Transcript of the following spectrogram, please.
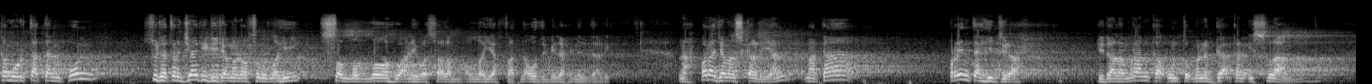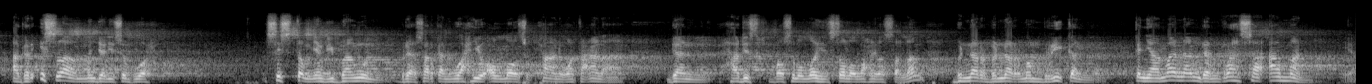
kemurtatan pun sudah terjadi di zaman Rasulullah sallallahu alaihi wasallam. Allah yafat naudzubillah min dzalik. Nah, para jamaah sekalian, maka perintah hijrah di dalam rangka untuk menegakkan Islam agar Islam menjadi sebuah sistem yang dibangun berdasarkan wahyu Allah Subhanahu wa taala dan hadis Rasulullah sallallahu alaihi wasallam benar-benar memberikan kenyamanan dan rasa aman ya.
